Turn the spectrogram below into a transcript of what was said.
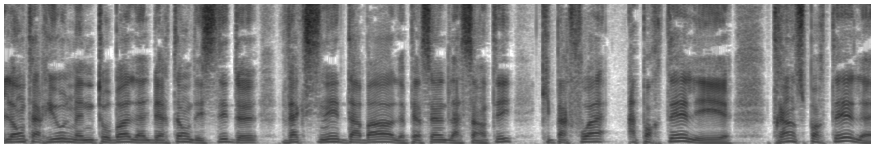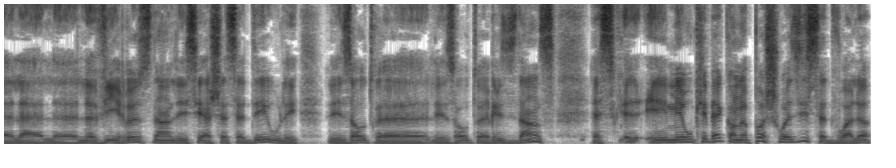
l'Ontario, le Manitoba, l'Alberta ont décidé de vacciner d'abord le personnel de la santé qui parfois apportaient les transportaient le, le, virus dans les CHSLD ou les les autres euh, les autres résidences. Est-ce que mais au Québec, on n'a pas choisi cette voie-là.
